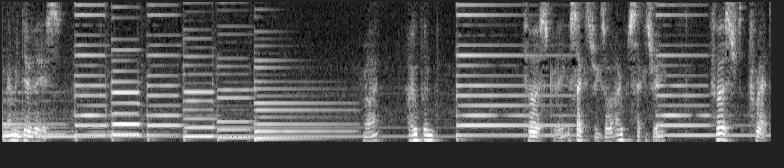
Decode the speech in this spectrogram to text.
Let me do this. Right, open first string, second string, so open second string, first fret,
